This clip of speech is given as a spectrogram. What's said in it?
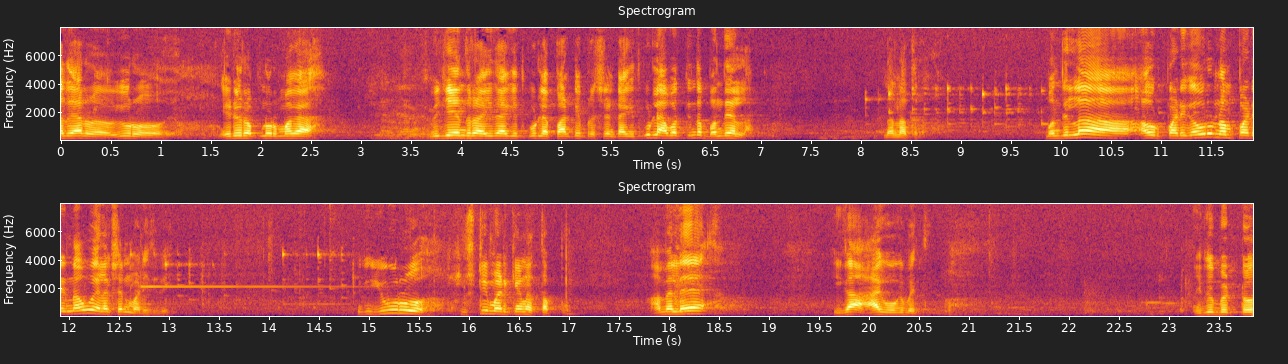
ಅದು ಯಾರು, ಇವರು ಯಡಿಯೂರಪ್ಪನವ್ರ ಮಗ? ವಿಜೇಂದ್ರ ಇದಾಗಿದ್ದ ಕೂಡಲೇ, ಪಾರ್ಟಿ ಪ್ರೆಸಿಡೆಂಟ್ ಆಗಿದ್ದ ಕೂಡಲೇ ಅವತ್ತಿಂದ ಬಂದೇ ಇಲ್ಲ ನನ್ನ ಹತ್ರ. ಬಂದಿಲ್ಲ, ಅವ್ರ ಪಾಡಿಗೆ ಅವರು, ನಮ್ಮ ಪಾಡಿಗೆ ನಾವು ಎಲೆಕ್ಷನ್ ಮಾಡಿದ್ವಿ. ಇದು ಇವರು ಸೃಷ್ಟಿ ಮಾಡ್ಕೊಳ್ಳೋ ತಪ್ಪು. ಆಮೇಲೆ ಈಗ ಆಗಿ ಹೋಗಬೇಕು. ಇದು ಬಿಟ್ಟು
